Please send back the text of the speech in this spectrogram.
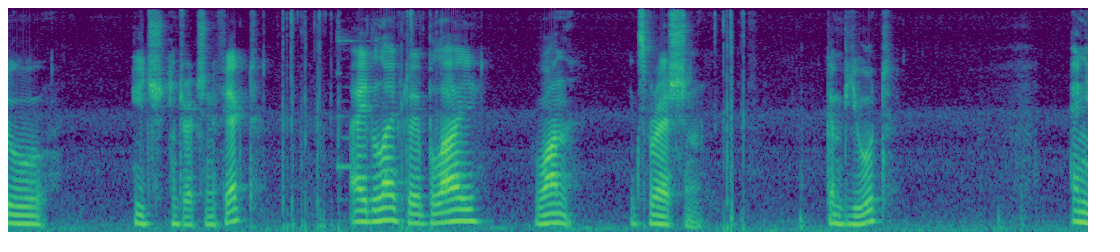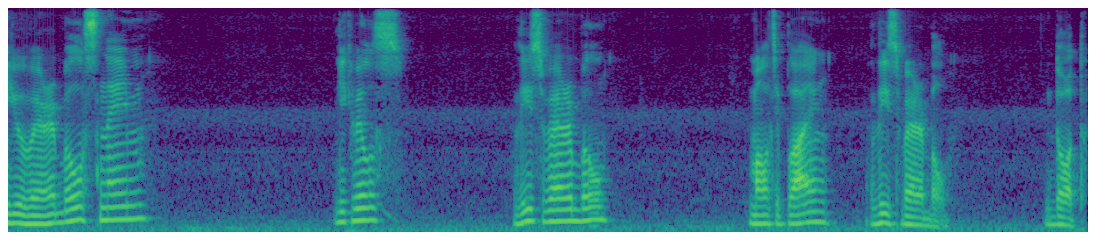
to each interaction effect, I'd like to apply one expression. Compute a new variable's name equals this variable multiplying this variable dot.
